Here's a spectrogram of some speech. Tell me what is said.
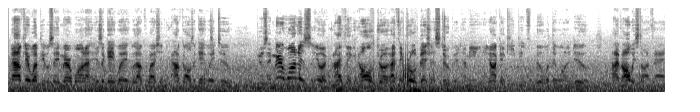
And I don't care what people say. Marijuana is a gateway, without question. Alcohol is a gateway too. People say marijuana is. You know, look, I think all drugs. I think prohibition is stupid. I mean, you're not going to keep people from doing what they want to do. I've always thought that.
